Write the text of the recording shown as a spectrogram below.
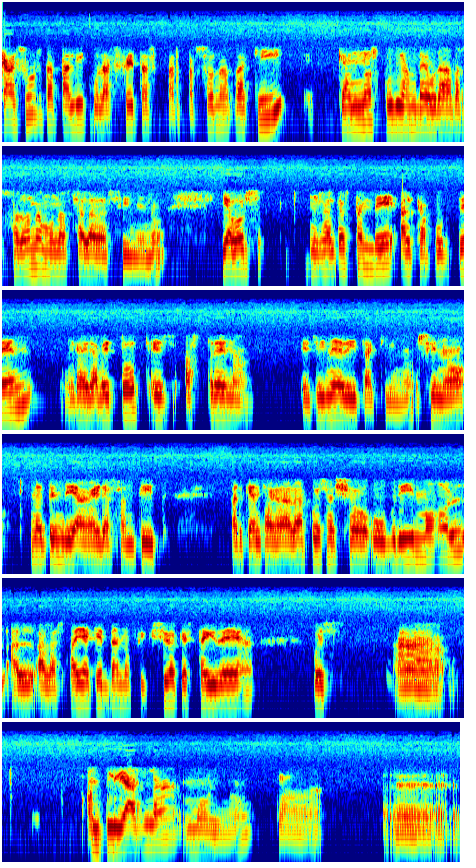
casos de pel·lícules fetes per persones d'aquí que no es podien veure a Barcelona en una sala de cine, no? Llavors, nosaltres també el que portem, gairebé tot, és estrena, és inèdit aquí, no? Si no, no tindria gaire sentit, perquè ens agrada pues, això, obrir molt el, a l'espai aquest de no ficció, aquesta idea, pues, uh, ampliar-la molt, no? Que, eh,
